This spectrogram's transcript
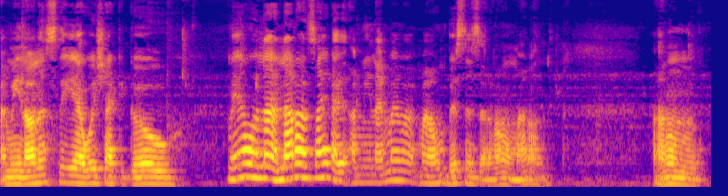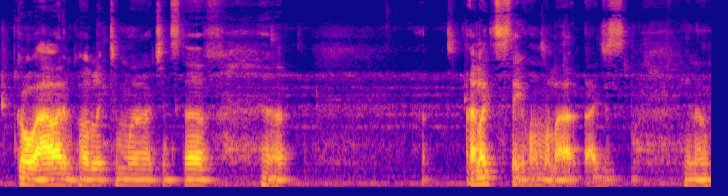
I mean, honestly, I wish I could go. Man, well, not not outside. I, I mean, I have my own business at home. I don't. I don't go out in public too much and stuff. Uh, I like to stay home a lot. I just, you know,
